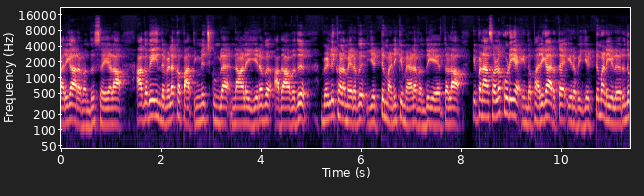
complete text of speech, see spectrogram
பரிகாரம் வந்து செய்யலாம். ஆகவே இந்த விளக்கை பார்த்தீங்கன்னு வச்சுக்கோங்களேன் நாளை இரவு அதாவது வெள்ளிக்கிழமை இரவு எட்டு மணிக்கு மேலே வந்து ஏற்றலாம் இப்போ நான் சொல்லக்கூடிய இந்த பரிகாரத்தை இரவு எட்டு மணியிலிருந்து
